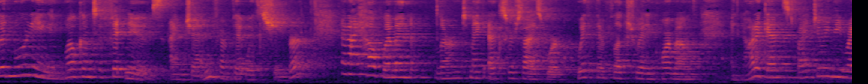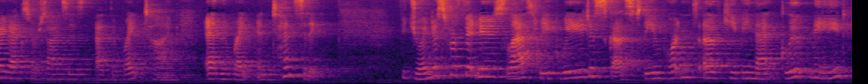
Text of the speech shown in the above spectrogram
Good morning and welcome to Fit News. I'm Jen from Fit with Shaver and I help women learn to make exercise work with their fluctuating hormones and not against by doing the right exercises at the right time and the right intensity. If you joined us for Fit News last week, we discussed the importance of keeping that glute med,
